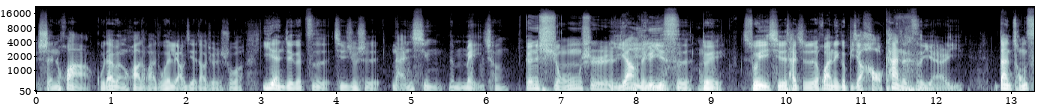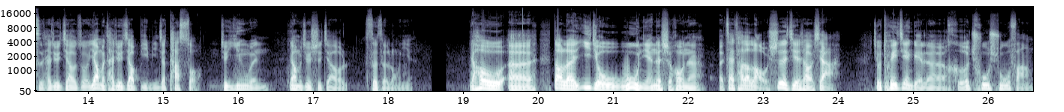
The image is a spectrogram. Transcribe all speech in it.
神话、古代文化的话，都会了解到，就是说“彦”这个字其实就是男性的美称。跟熊是一样的意思，嗯对，所以其实他只是换了一个比较好看的字眼而已。但从此他就叫做，要么他就叫笔名叫 Tasso，就英文，要么就是叫色泽龙彦。然后呃，到了一九五五年的时候呢，呃，在他的老师的介绍下，就推荐给了和出书房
